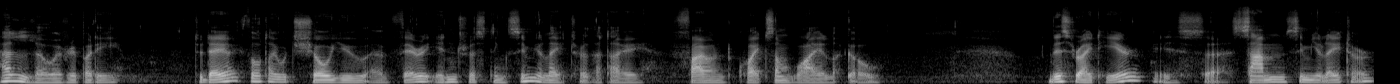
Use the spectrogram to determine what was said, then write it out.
Hello everybody. Today I thought I would show you a very interesting simulator that I found quite some while ago. This right here is SAM simulator.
